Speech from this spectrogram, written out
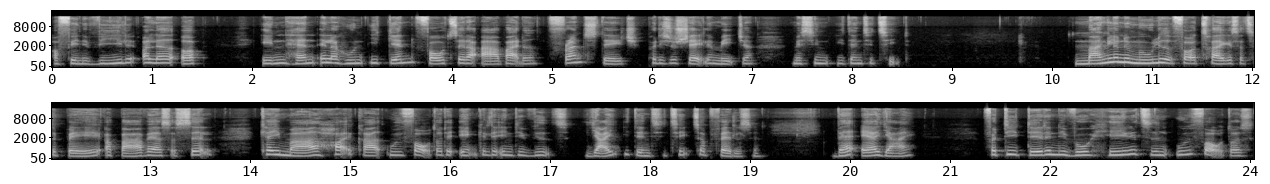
og finde hvile og lade op, inden han eller hun igen fortsætter arbejdet frontstage på de sociale medier med sin identitet. Manglende mulighed for at trække sig tilbage og bare være sig selv, kan i meget høj grad udfordre det enkelte individs jeg-identitetsopfattelse. Hvad er jeg? Fordi dette niveau hele tiden udfordres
